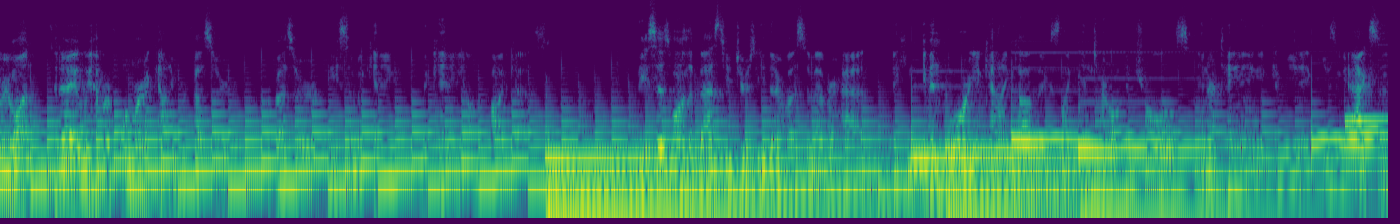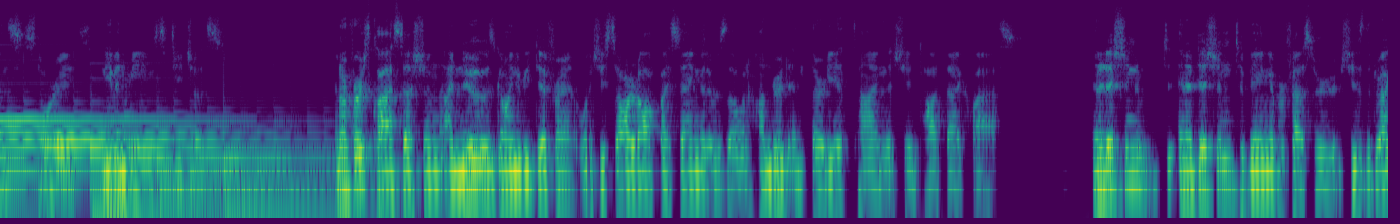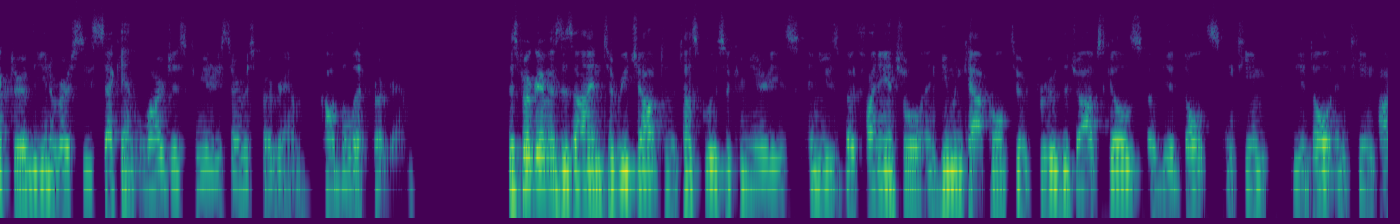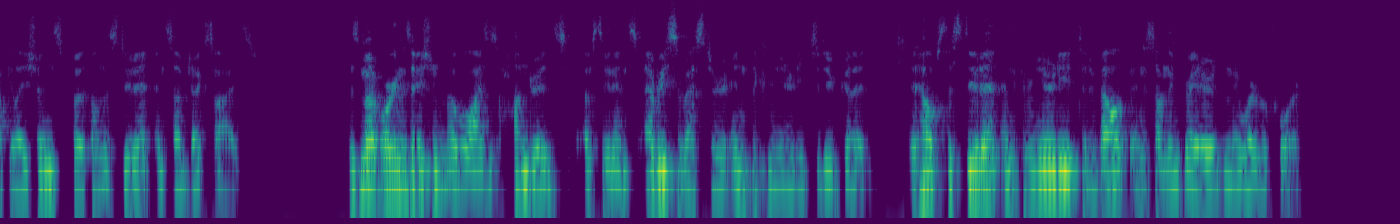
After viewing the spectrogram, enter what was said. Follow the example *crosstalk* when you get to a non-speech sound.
everyone. Today we have our former accounting professor, Professor Lisa McKinney, McKinney on the podcast. Lisa is one of the best teachers either of us have ever had, making even boring accounting topics like internal controls entertaining and comedic, using accents, stories, and even memes to teach us. In our first class session, I knew it was going to be different when she started off by saying that it was the 130th time that she had taught that class. In addition, to, in addition to being a professor, she is the director of the university's second largest community service program called the LIFT program. This program is designed to reach out to the Tuscaloosa communities and use both financial and human capital to improve the job skills of the adults and teen, the adult and teen populations, both on the student and subject sides. This organization mobilizes hundreds of students every semester into the community to do good. It helps the student and the community to develop into something greater than they were before.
